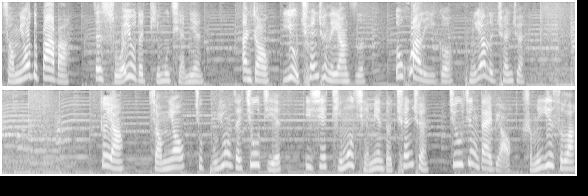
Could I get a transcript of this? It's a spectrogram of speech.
小喵的爸爸在所有的题目前面，按照已有圈圈的样子，都画了一个同样的圈圈。这样，小喵就不用再纠结一些题目前面的圈圈究竟代表什么意思了。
